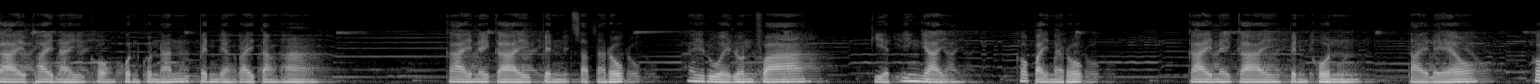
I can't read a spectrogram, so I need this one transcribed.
กายภายในของคนคนนั้นเป็นอย่างไรต่างหากกายในกายเป็นสัตว์นรก ให้รวยล้นฟ้า เกียรติยิ่งใหญ่ ก็ไปนรก กายในกายเป็นคน ตายแล้วก็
